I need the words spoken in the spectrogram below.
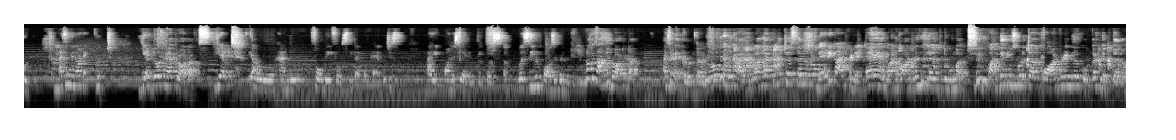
could do. As in, we're not equipped yet they don't have products yet yeah. to handle 4B, 4C type of hair, which is I honestly I didn't think was uh, was even possible with it. No, because Anju brought it up. I said I couldn't. Hyderabad, I very confident ఏ మన కాన్ఫిడెన్స్ లెవెల్ టూ మచ్ పంది న్యూస్ కూడా చాలా కాన్ఫిడెంట్ గా కుక్క అని చెప్తాను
